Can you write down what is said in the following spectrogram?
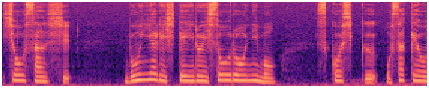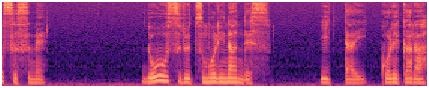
称賛しぼんやりしている居候にも少しくお酒を勧め「どうするつもりなんです一体これから」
